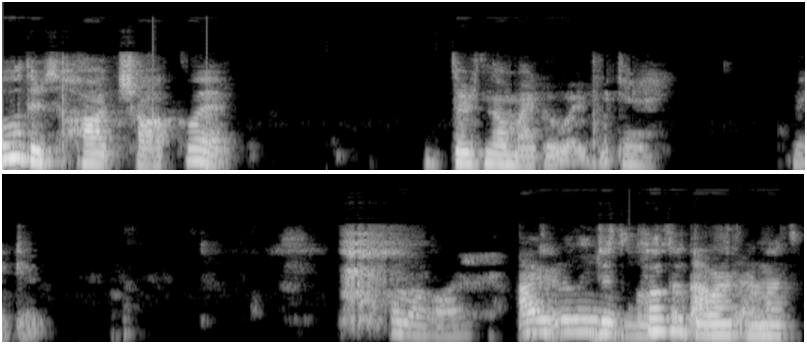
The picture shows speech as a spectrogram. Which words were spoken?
Ooh, there's hot chocolate. There's no microwave, we can make it. Oh my god. I Okay, really just need to close the the door and let's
